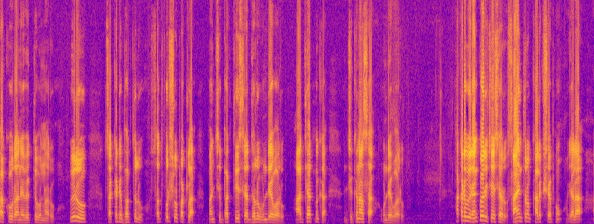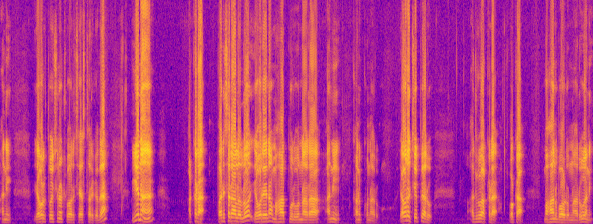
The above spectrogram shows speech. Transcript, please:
ఠాకూర్ అనే వ్యక్తి ఉన్నారు. వీరు చక్కటి భక్తులు సత్పురుషుల పట్ల మంచి భక్తి శ్రద్ధలు ఉండేవారు. ఆధ్యాత్మిక జిజ్ఞాస ఉండేవారు. అక్కడ వీరు ఎంక్వైరీ చేశారు సాయంత్రం కాలక్షేపం ఎలా అని ఎవరికి తోచినట్లు వారు చేస్తారు కదా? ఈయన అక్కడ పరిసరాలలో ఎవరైనా మహాత్ములు ఉన్నారా అని కనుక్కున్నారు. ఎవరో చెప్పారు అదిగో అక్కడ ఒక మహానుభావుడు ఉన్నారు అని.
